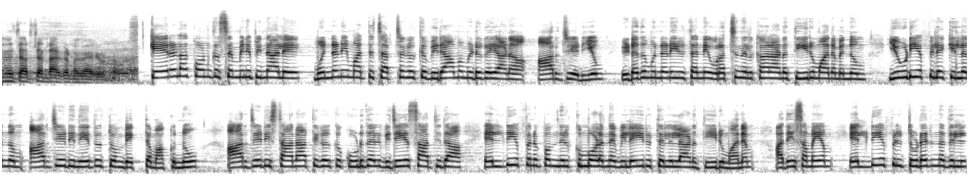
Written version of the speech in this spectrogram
പിന്നെ ചർച്ച ഉണ്ടാക്കേണ്ട കാര്യമുണ്ടോ? കേരള കോൺഗ്രസ് എമ്മിന് പിന്നാലെ മുന്നണി മാറ്റ ചർച്ചകൾക്ക് വിരാമമിടുകയാണ് ആർ ജെ ഡിയും. ഇടതുമുന്നണിയിൽ തന്നെ ഉറച്ചു നിൽക്കാനാണ് തീരുമാനമെന്നും യു ഡി എഫിലേക്കില്ലെന്നും ആർ ജെ ഡി നേതൃത്വം വ്യക്തമാക്കുന്നു. ആർ ജെ ഡി സ്ഥാനാർത്ഥികൾക്ക് കൂടുതൽ വിജയസാധ്യത എൽ ഡി എഫിനൊപ്പം നിൽക്കുമ്പോൾ എന്ന വിലയിരുത്തലിലാണ് തീരുമാനം. അതേസമയം എൽ ഡി എഫിൽ തുടരുന്നതിൽ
